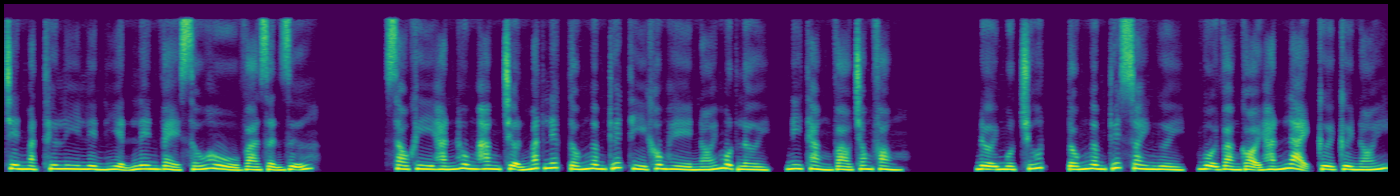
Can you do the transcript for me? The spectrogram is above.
trên mặt Thư Ly liền hiện lên vẻ xấu hổ và giận dữ. Sau khi hắn hung hăng trợn mắt liếc Tống Ngâm Tuyết thì không hề nói một lời, đi thẳng vào trong phòng. Đợi một chút, Tống Ngâm Tuyết xoay người, vội vàng gọi hắn lại, cười cười nói,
